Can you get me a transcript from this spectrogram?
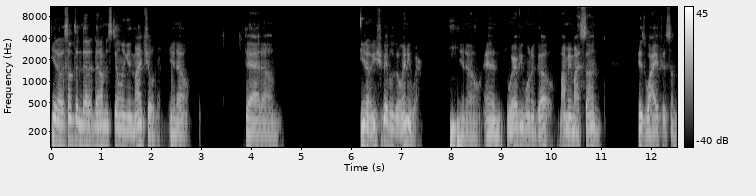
you know something that, that i'm instilling in my children you know that um you know you should be able to go anywhere mm-hmm. you know and wherever you want to go i mean my son his wife is some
